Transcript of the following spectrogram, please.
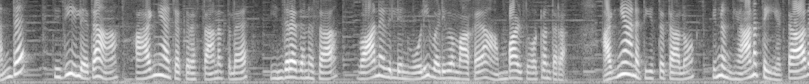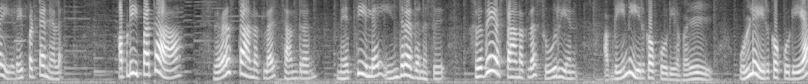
அந்த ஸ்திதியில தான் ஆக்ஞா சக்கர ஸ்தானத்தில் இந்திரதனுசா வானவில்லின் ஒளி வடிவமாக அம்பாள் தோற்றம் தரா. அஞ்ஞான தீர்த்தத்தாலும் இன்னும் ஞானத்தை எட்டாத இடைப்பட்ட நிலை. அப்படி பார்த்தா சிரஸ்தானத்தில் சந்திரன் நெத்தியில் இந்திரதனுசு ஹிருதயஸ்தானத்தில் சூரியன் அப்படின்னு இருக்கக்கூடியவள். உள்ளே இருக்கக்கூடிய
